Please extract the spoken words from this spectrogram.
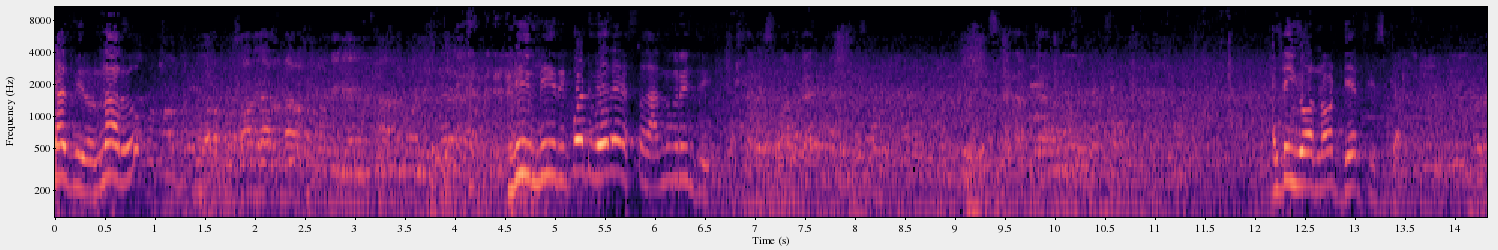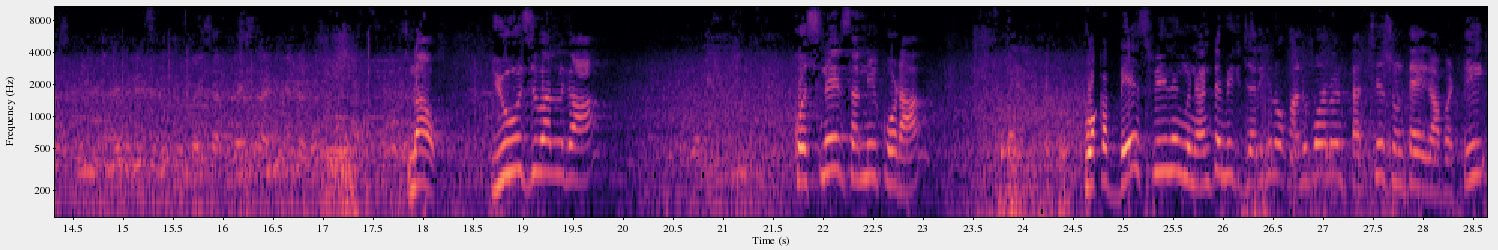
కాదు మీరు ఉన్నారు. మీ మీ రిపోర్ట్ వేరే ఇస్తుంది అందు గురించి. అంటే you are not there physical నా యూజువల్గా క్వశ్చనర్స్ అన్ని కూడా ఒక బేస్ ఫీలింగ్ అంటే మీకు జరిగిన ఒక అనుభవాన్ని టచ్ చేసి ఉంటాయి కాబట్టి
